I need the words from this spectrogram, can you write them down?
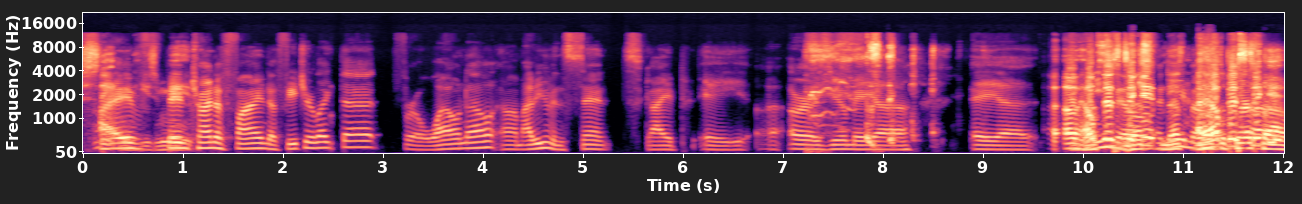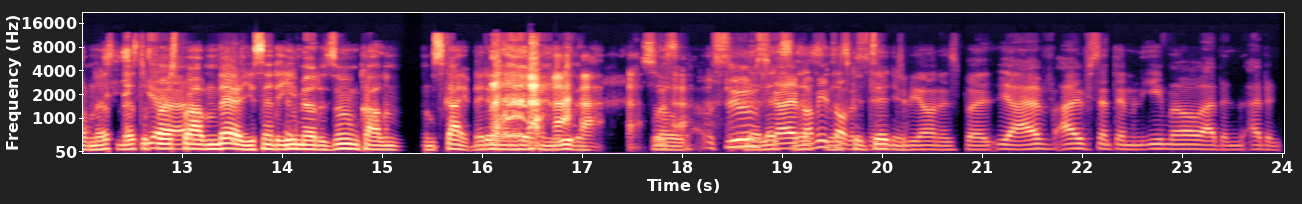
statement I've he's been trying to find a feature like that for a while now. Um, I've even sent Skype a uh, or a Zoom a uh, a uh, A- a help email, desk ticket. That's, email. that's help the desk first ticket. problem. That's that's the first problem there. You sent an email to Zoom calling them Skype. They didn't want to hear from you either. So uh, Zoom, yeah, let's- Skype. I let's- mean, it's all let's the same, to be honest. But yeah, I've I've sent them an email. I've been I've been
